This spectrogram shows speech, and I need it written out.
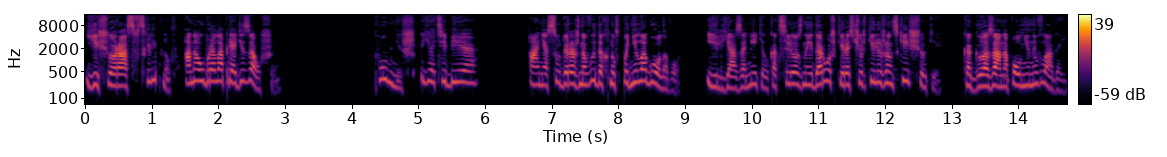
Еще раз всхлипнув, она убрала пряди за уши. «Помнишь, я тебе...» Аня, судорожно выдохнув, подняла голову, и Илья заметил, как слезные дорожки расчертили женские щеки, как глаза наполнены влагой,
